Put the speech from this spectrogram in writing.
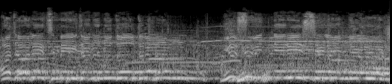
adalet meydanını dolduran yüz binleri selamlıyor.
